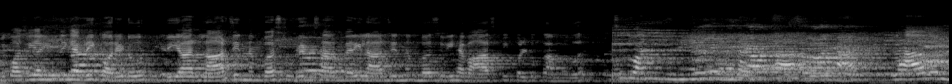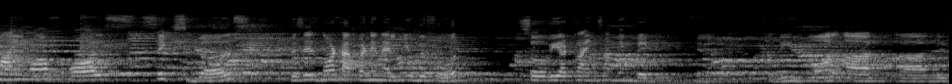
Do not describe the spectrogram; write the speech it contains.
Because we are using every corridor. We are large in number. Students are very large in number. So we have asked people to come over. This is one unique thing that uh, we have. We have a mime of all six girls. This has not happened in LPU before. So we are trying something big here. So these all are uh, these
